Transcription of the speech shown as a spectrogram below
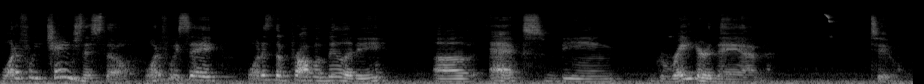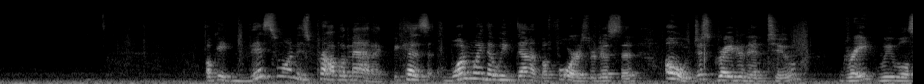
What if we change this though? What if we say, what is the probability of x being greater than 2? Okay, this one is problematic because one way that we've done it before is we're just said, oh, just greater than 2. Great, we will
